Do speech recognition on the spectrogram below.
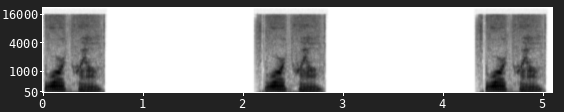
Warquell. Warquell. Warquell.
